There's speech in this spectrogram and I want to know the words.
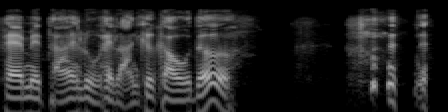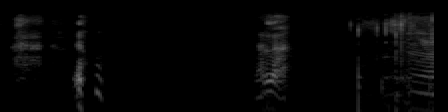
แผ่เมตตาให้ลูกให้หลานคือเก่าเด้อนั่นล่ะอืม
